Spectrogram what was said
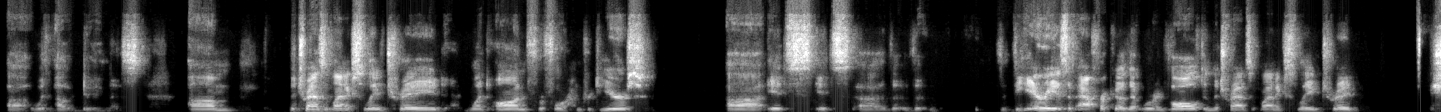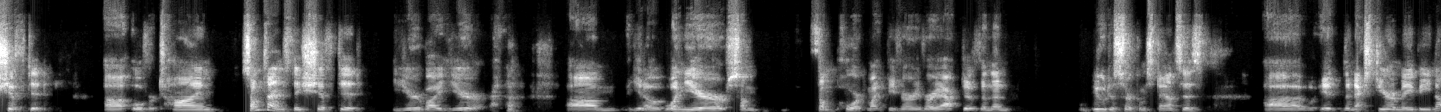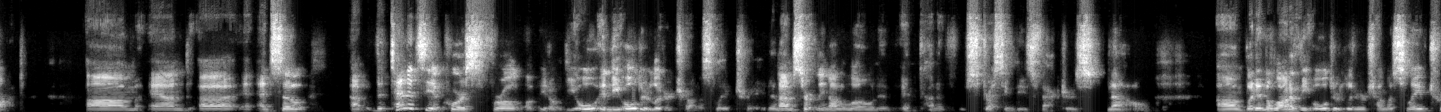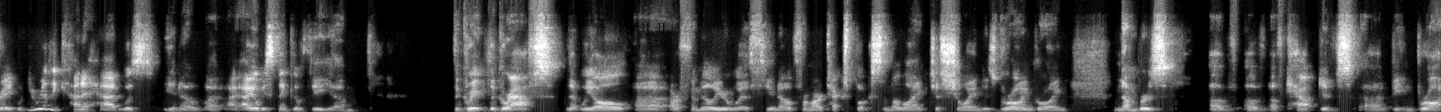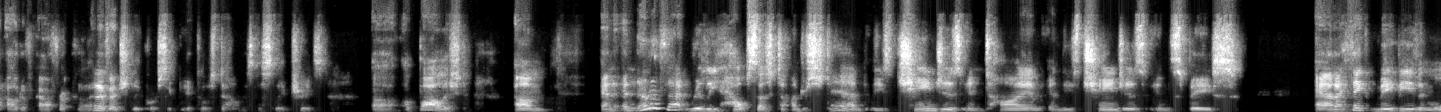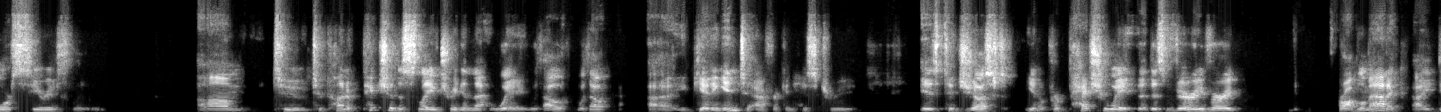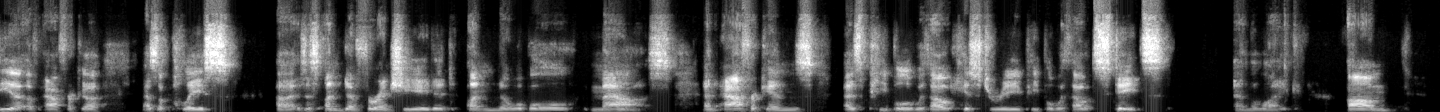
uh, without doing this. Um, the transatlantic slave trade went on for 400 years. Uh, it's it's uh, the, the, the areas of Africa that were involved in the transatlantic slave trade shifted uh, over time. Sometimes they shifted year by year. um, you know, one year some some port might be very very active, and then due to circumstances, uh, it, the next year maybe not. Um, and uh, and so uh, the tendency, of course, for you know the old in the older literature on the slave trade, and I'm certainly not alone in, in kind of stressing these factors now. Um, but in a lot of the older literature on the slave trade, what you really kind of had was, you know, I, I always think of the um, the great the graphs that we all uh, are familiar with, you know, from our textbooks and the like, just showing these growing, growing numbers of, of, of captives uh, being brought out of Africa. And eventually, of course, it, it goes down as the slave trade's uh, abolished. Um, and, and none of that really helps us to understand these changes in time and these changes in space. And I think maybe even more seriously, um, to to kind of picture the slave trade in that way without without uh, getting into African history is to just you know perpetuate that this very very problematic idea of Africa as a place uh, as this undifferentiated unknowable mass. And Africans as people without history people without states and the like. Um,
